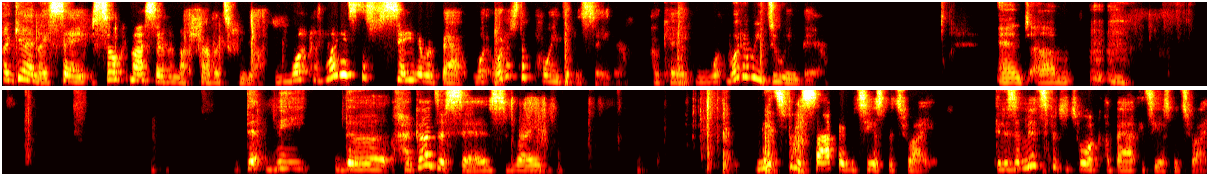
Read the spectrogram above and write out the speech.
again, I say, Sof What What is the Seder about? What, what is the point of the Seder? Okay, what, what are we doing there? And um, the, the, the Haggadah says, right, mitzvah l'saper b'tzias mitzrayim. It is a mitzvah to talk about Yitzias Mitzrayim.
